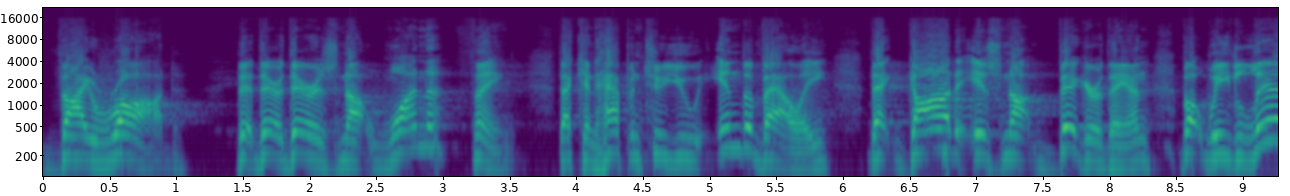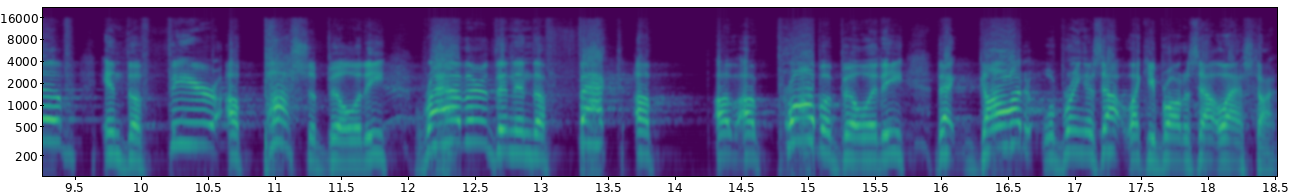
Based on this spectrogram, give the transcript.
Thy rod. There, there is not one thing that can happen to you in the valley that God is not bigger than, but we live in the fear of possibility rather than in the fact of, of, of probability that God will bring us out like He brought us out last time.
